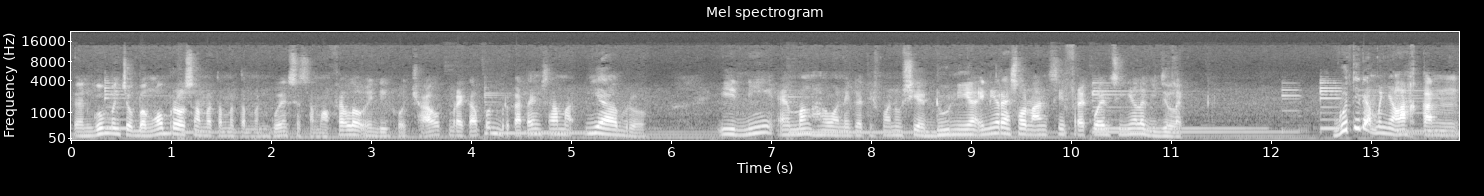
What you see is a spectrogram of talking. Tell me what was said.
Dan gue mencoba ngobrol sama teman-teman gue yang sesama fellow indigo child mereka pun berkata yang sama iya bro. Ini emang hawa negatif manusia. Dunia ini resonansi frekuensinya lagi jelek. Gue tidak menyalahkan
